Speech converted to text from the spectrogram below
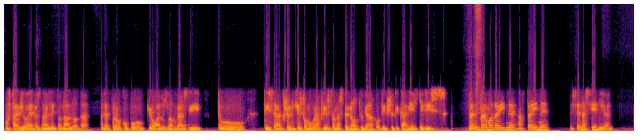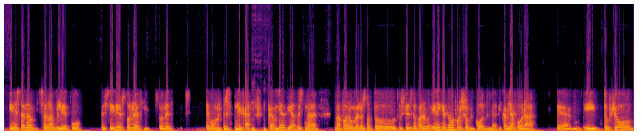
Που φτάνει ο ένας να λέει τον άλλο να είναι πρόκοπο και ο άλλος να βγάζει τις αξιονικές τομογραφίες των ασθενών του για να αποδείξει ότι κάνει εγχειρήσεις. Δηλαδή πράγματα είναι, αυτά είναι σε ένα σύριαλ. Είναι σαν να, σαν να βλέπω σύριαλ στον Netflix. Στο Επομένως δεν είχα καμία διάθεση να, να πάρω μέρος σε αυτό το ΣΥΡΙΖΑ. Είναι και θέμα προσωπικό δηλαδή. Καμιά φορά ε, το πιο.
